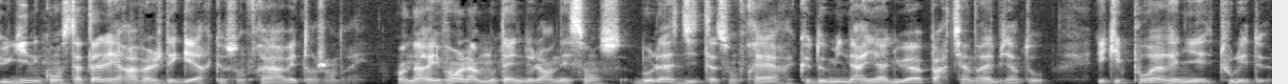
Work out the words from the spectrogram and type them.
Hugin constata les ravages des guerres que son frère avait engendrées. En arrivant à la montagne de leur naissance, Bolas dit à son frère que Dominaria lui appartiendrait bientôt et qu'ils pourraient régner tous les deux.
